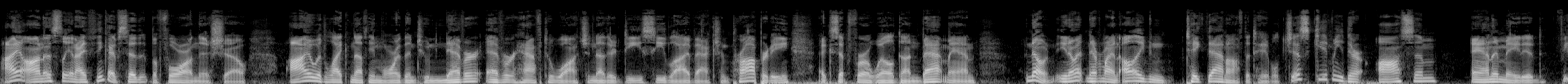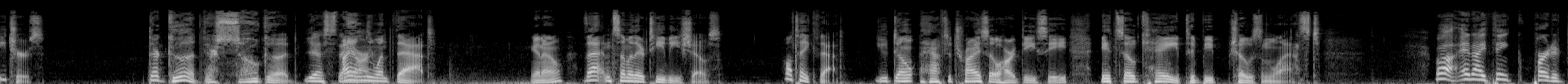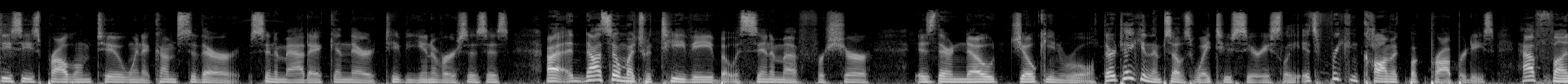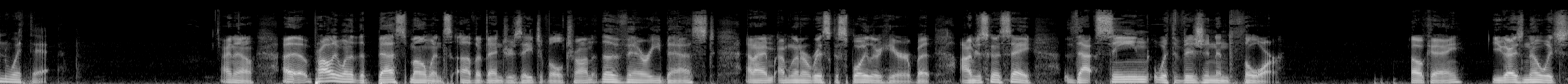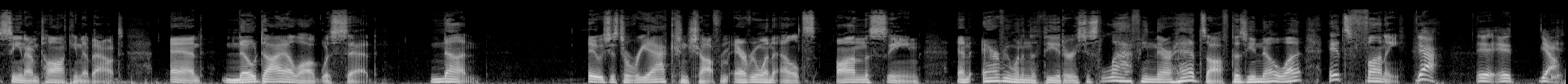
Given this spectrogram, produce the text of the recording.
I honestly, and I think I've said it before on this show, I would like nothing more than to never ever have to watch another DC live action property except for a well done Batman. No, you know what? Never mind. I'll even take that off the table. Just give me their awesome animated features. They're good. They're so good. Yes, they I are. only want that. You know? That and some of their TV shows. I'll take that. You don't have to try so hard, DC. It's okay to be chosen last. Well, and I think part of DC's problem too, when it comes to their cinematic and their TV universes, is uh, not so much with TV, but with cinema for sure. Is there no joking rule? They're taking themselves way too seriously. It's freaking comic book properties. Have fun with it. I know. Uh, probably one of the best moments of Avengers Age of Ultron, the very best. And I'm, I'm going to risk a spoiler here, but I'm just going to say that scene with Vision and Thor. Okay? You guys know which scene I'm talking about. And no dialogue was said. None. It was just a reaction shot from everyone else on the scene. And everyone in the theater is just laughing their heads off because you know what? It's funny. Yeah, it. it yeah, it,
